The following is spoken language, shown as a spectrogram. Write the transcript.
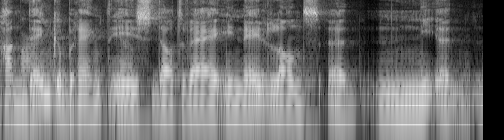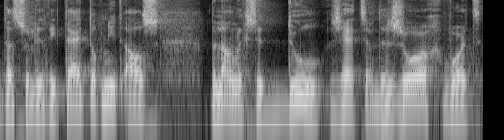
aan denken brengt, is dat wij in Nederland uh, uh, dat solidariteit toch niet als belangrijkste doel zetten. De zorg wordt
